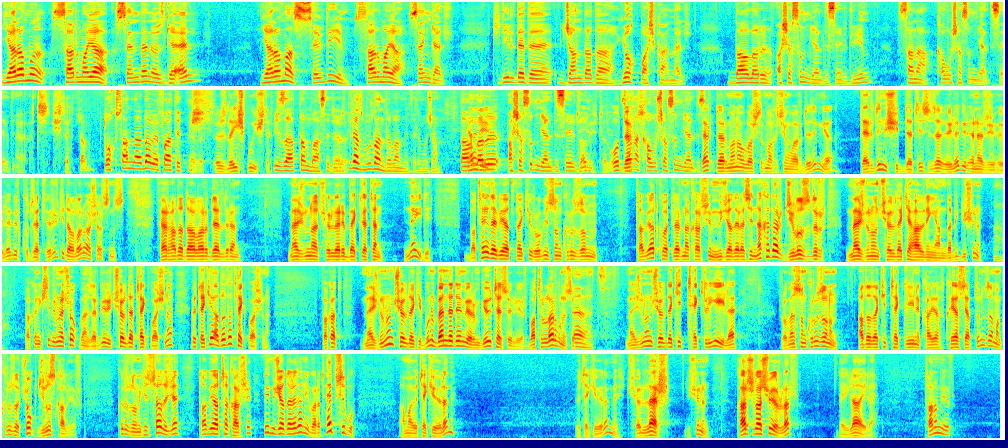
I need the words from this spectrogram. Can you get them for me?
Yaramı sarmaya senden özge el, yaramaz sevdiğim sarmaya sen gel. Dilde de canda da yok başka emel. Dağları aşasım geldi sevdiğim, sana kavuşasım geldi sevdiğim. Evet işte. Hocam 90'larda vefat etmiş. Evet. Özleyiş bu işte. Bir zattan bahsediyoruz. Evet. Biraz buradan devam edelim hocam. Dağları Yani- aşasım geldi sevdiğim. Tabii tabii. O Sana dert, kavuşasım geldi sevdiğim. dert dermana ulaştırmak için var dedim ya. Derdin şiddeti size öyle bir enerji, öyle bir kudret verir ki dağları aşarsınız. Ferhada dağları deldiren, Mecnun'a çölleri bekleten neydi? Batı edebiyatındaki Robinson Crusoe'nun tabiat kuvvetlerine karşı mücadelesi ne kadar cılızdır Mecnun'un çöldeki halinin yanında bir düşünün. Bakın ikisi birbirine çok benzer. Biri çölde tek başına, öteki adada tek başına. Fakat Mecnun'un çöldeki, bunu ben de demiyorum, Goethe söylüyor. Batılılar bunu söylüyor. Evet. Mecnun'un çöldeki tekliğiyle Robinson Crusoe'nun adadaki tekliğini kıyas yaptığınız zaman Crusoe çok cılız kalıyor. Crusoe'nunki sadece tabiata karşı bir mücadeleden ibaret. Hepsi bu. Ama öteki öyle mi? Öteki öyle mi? Çöller. Düşünün. Karşılaşıyorlar. Leyla ile. Tanımıyor.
